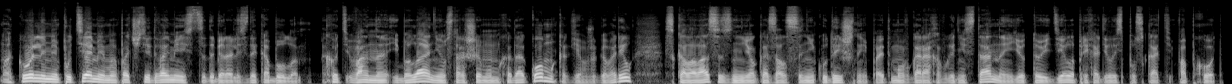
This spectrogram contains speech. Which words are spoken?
Окольными путями мы почти два месяца добирались до Кабула. Хоть Ванна и была неустрашимым ходаком, как я уже говорил, скалолаз из нее казался никудышный, поэтому в горах Афганистана ее то и дело приходилось пускать в обход.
